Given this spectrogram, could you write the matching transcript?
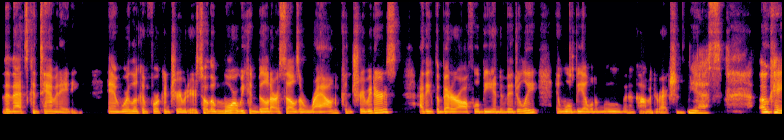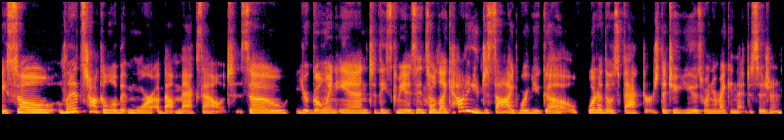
then that's contaminating. And we're looking for contributors. So the more we can build ourselves around contributors, I think the better off we'll be individually and we'll be able to move in a common direction. Yes. Okay, so let's talk a little bit more about max out. So you're going into these communities. And so, like, how do you decide where you go? What are those factors that you use when you're making that decision?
